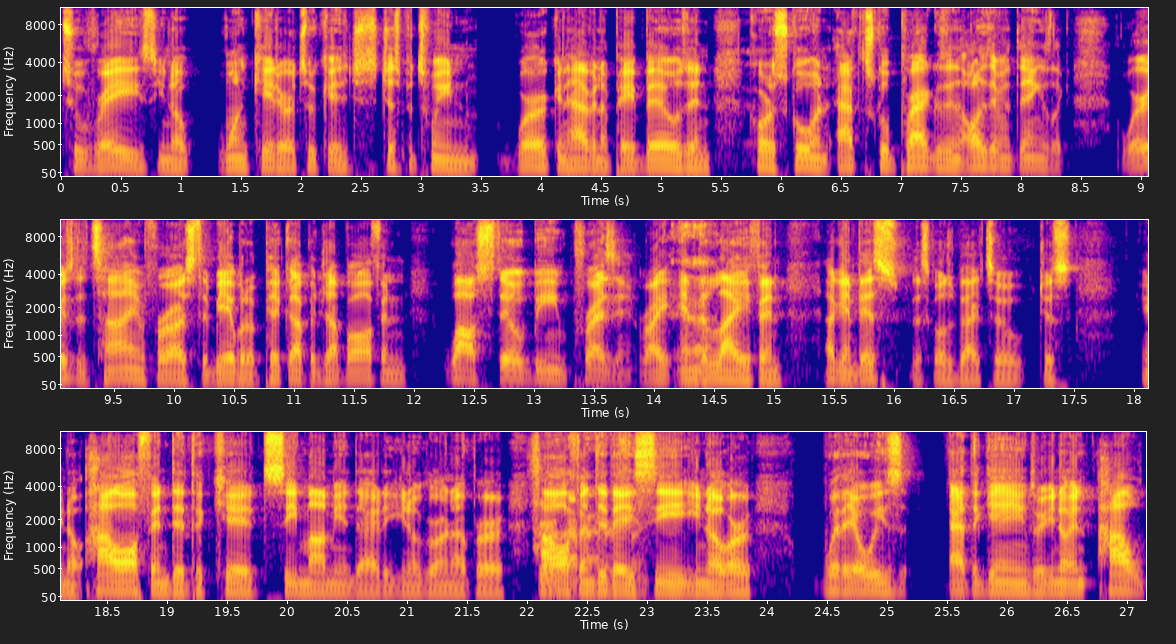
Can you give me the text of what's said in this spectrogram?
to raise you know one kid or two kids just, just between work and having to pay bills and go to school and after school practice and all these different things like where is the time for us to be able to pick up and drop off and while still being present right in the life and again this this goes back to just you know how often did the kid see mommy and daddy you know growing up or how that often did they right? see you know or were they always at the games or you know and how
